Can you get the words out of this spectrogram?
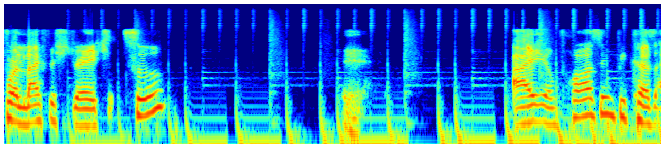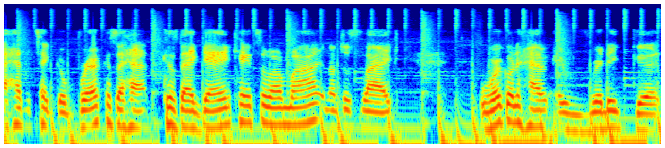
for Life is Strange 2. Yeah. I am pausing because I had to take a breath because I had because that game came to my mind and I'm just like, we're going to have a really good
